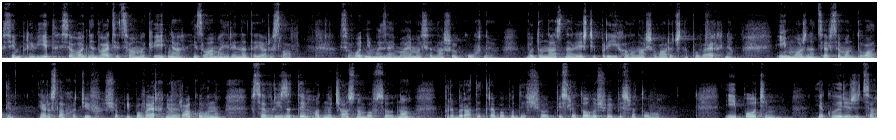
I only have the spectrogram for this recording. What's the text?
Всім привіт! Сьогодні 27 квітня і з вами Ірина та Ярослав. Сьогодні ми займаємося нашою кухнею, бо до нас нарешті приїхала наша варочна поверхня і можна це все монтувати. Ярослав хотів, щоб і поверхню, і раковину все врізати одночасно, бо все одно прибирати треба буде що після того, що і після того. І потім, як виріжеться,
